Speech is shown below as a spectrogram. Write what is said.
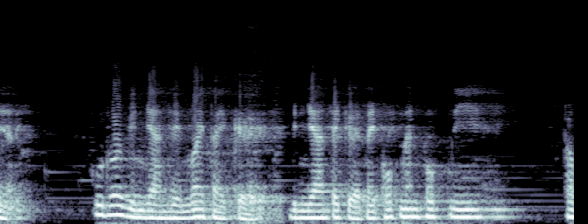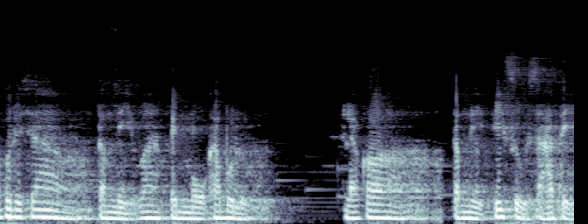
เนี่ย พูดว่าวิญญาณเวียนว่ายตายเกิด วิญญาณไปเกิดในภพนั้นภพนี้ พระพุทธเจ้าตำหนิว่าเป็นโมฆะบุรุษ แล้วก็ตำหนิภิกษุสาติ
